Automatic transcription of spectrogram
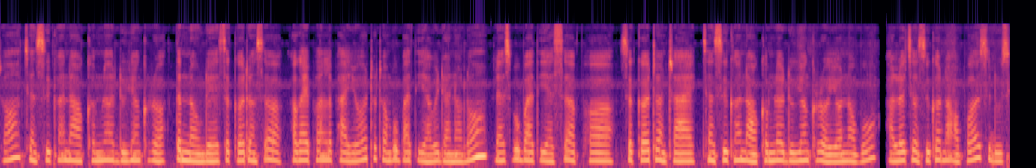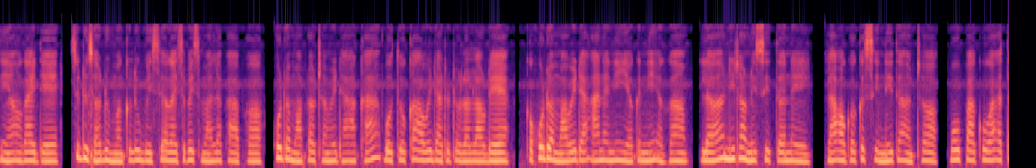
တော့ချန်စခန်နာခမလာဒူယန်ခရတနုံတဲ့စကောထန်ဆအဂိုင်ဖန်လဖာယောထထံပုပတိယဝိဒါနော်လောလက်စပုပတိယဆဖစကောထန်တိုင်ချန်စခန်နာခမလာဒူယန်ခရယောနော်ဘောအလချန်စခန်နာအဖစဒူစီယန်အဂိုင်တဲ့စဒူဆောဒူမကလူဘေဆအဂိုင်စပိစမလဖာဖ ခုတော်မှာပလောက်ထံဝိဒါအခါဘိုတိုကဝိဒါတူတူလောက်လောက်တဲ့ကခုတော်မှာဝိဒါအာနနီယကနီအကံလာနီထောင်နီစီတနေလာအောက်ကကစီနီတန်ထဘောပါကိုအတ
